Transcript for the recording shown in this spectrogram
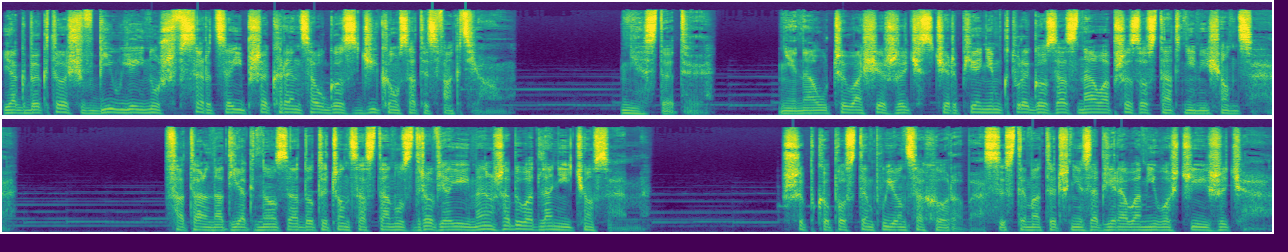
jakby ktoś wbił jej nóż w serce i przekręcał go z dziką satysfakcją. Niestety, nie nauczyła się żyć z cierpieniem, którego zaznała przez ostatnie miesiące. Fatalna diagnoza dotycząca stanu zdrowia jej męża była dla niej ciosem. Szybko postępująca choroba systematycznie zabierała miłość jej życia.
